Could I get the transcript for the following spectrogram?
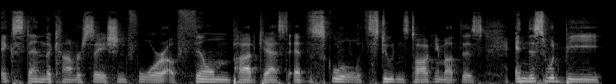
extend the conversation for a film podcast at the school with students talking about this, and this would be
